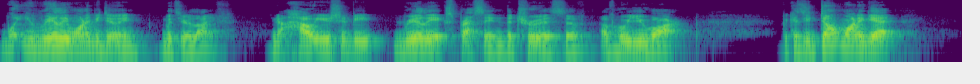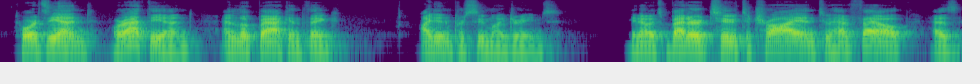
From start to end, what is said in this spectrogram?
what you really want to be doing with your life? You know, how you should be really expressing the truest of, of who you are. Because you don't want to get towards the end or at the end and look back and think, I didn't pursue my dreams. You know, it's better to, to try and to have failed, as,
